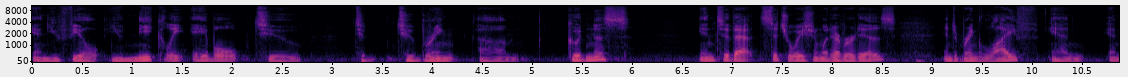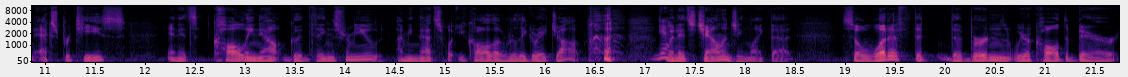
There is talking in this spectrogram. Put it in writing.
and you feel uniquely able to, to, to bring um, goodness into that situation, whatever it is, and to bring life and, and expertise, and it's calling out good things from you. I mean, that's what you call a really great job Yeah. when it's challenging like that. So, what if the, the burden we are called to bear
